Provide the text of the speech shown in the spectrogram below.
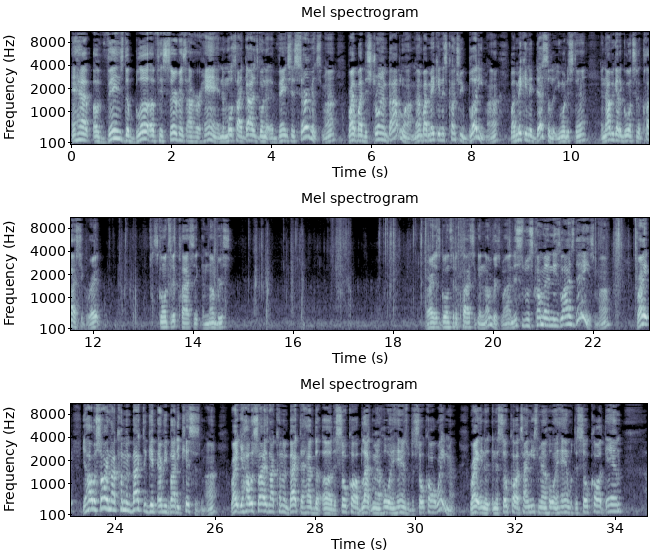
and have avenged the blood of his servants at her hand. And the Most High God is going to avenge his servants, man. Right? By destroying Babylon, man. By making this country bloody, man. By making it desolate. You understand? And now we got to go into the classic, right? Let's go into the classic and Numbers. All right, let's go into the classic and Numbers, man. This is what's coming in these last days, man. Right? Yahawashi not coming back to give everybody kisses, man. Right? Yahawashi is not coming back to have the uh, the so-called black man holding hands with the so-called white man. Right? And the, and the so-called Chinese man holding hand with the so-called damn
